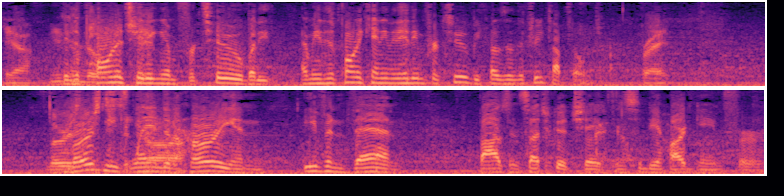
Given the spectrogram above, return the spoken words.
yeah. His opponent's hitting him for two, but he I mean his opponent can't even hit him for two because of the treetop village. Right. Lührs needs to land in a hurry, and even then, Bob's in such good shape. This will be a hard game for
